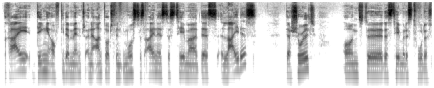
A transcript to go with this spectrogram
drei Dinge, auf die der Mensch eine Antwort finden muss. Das eine ist das Thema des Leides, der Schuld und das Thema des Todes.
